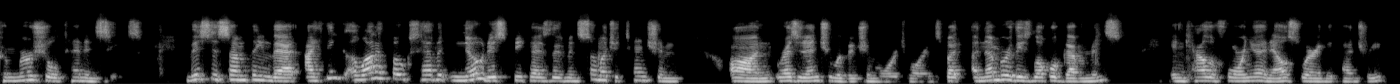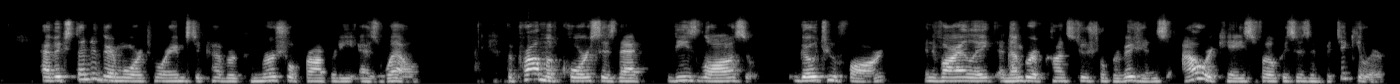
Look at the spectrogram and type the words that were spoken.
commercial tenancies. This is something that I think a lot of folks haven't noticed because there's been so much attention on residential eviction moratoriums. But a number of these local governments in California and elsewhere in the country have extended their moratoriums to cover commercial property as well. The problem, of course, is that these laws go too far and violate a number of constitutional provisions. Our case focuses in particular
